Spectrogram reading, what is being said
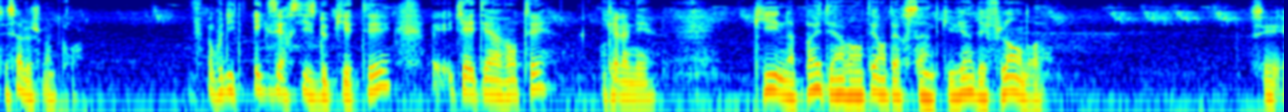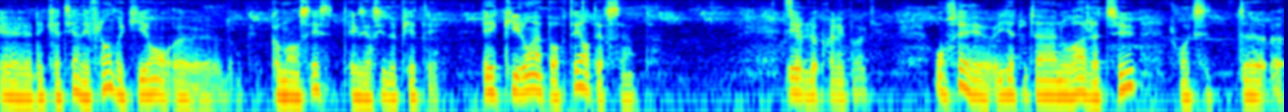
C'est ça le chemin de croix. Donc vous dites exercice de piété euh, qui a été inventé en quelle année? Qui n'a pas été inventé en Terre Sainte, qui vient des Flandres. C'est euh, les chrétiens des Flandres qui ont euh, donc, commencé cet exercice de piété et qui l'ont importé en Terre Sainte. C'est à peu le- près l'époque On sait, euh, il y a tout un ouvrage là-dessus, je crois que c'est euh,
